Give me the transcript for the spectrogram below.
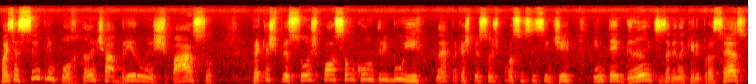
Mas é sempre importante abrir um espaço para que as pessoas possam contribuir, né? para que as pessoas possam se sentir integrantes ali naquele processo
